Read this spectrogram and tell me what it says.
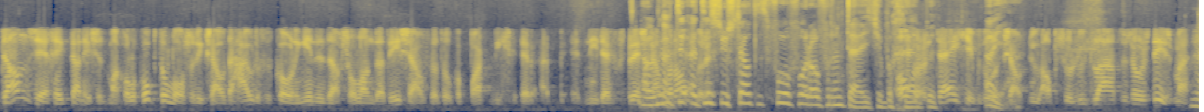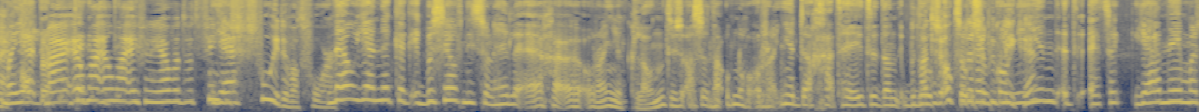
dan zeg ik, dan is het makkelijk op te lossen. Ik zou de huidige Koninginnedag, zolang dat is, zou ik dat ook apart niet, eh, niet expres oh, gaan het, het is, U stelt het voor voor over een tijdje, begrijp Over een tijdje. Ik bedoel, oh, ik zou het nu absoluut laten zoals het is. Maar, nee. maar, ja, maar Elma, Elma, even naar jou. Wat, wat vind ja. je, voel je er wat voor? Nou ja, nee, kijk, ik ben zelf niet zo'n hele erge uh, oranje klant. Dus als het nou ook nog Oranje Dag gaat heten, dan... Ik bedoel, maar het is ook voor de Republiek, koningin, het, het, ja, nee, maar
